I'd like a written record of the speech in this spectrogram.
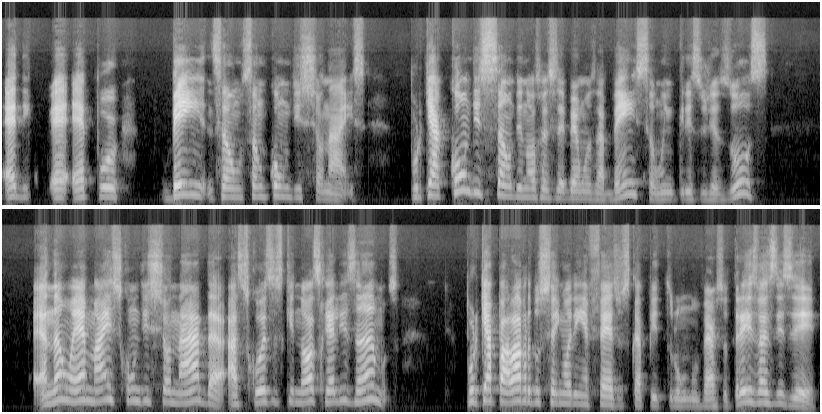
é, de, é, é por bênção, são condicionais. Porque a condição de nós recebermos a bênção em Cristo Jesus é, não é mais condicionada às coisas que nós realizamos. Porque a palavra do Senhor em Efésios capítulo 1, no verso 3, vai dizer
